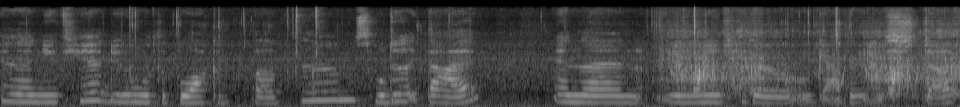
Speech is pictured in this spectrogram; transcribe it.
And then you can't do them with a block above them, so we'll do like that. And then we need to go gather the stuff,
